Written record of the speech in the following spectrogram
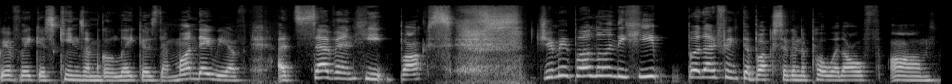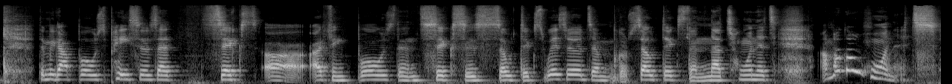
we have Lakers Kings, I'm going Lakers. Then Monday we have at 7 Heat Bucks. Jimmy Butler in the Heat, but I think the Bucks are gonna pull it off. Um, then we got Bulls Pacers at six. Uh, I think Bulls. Then six is Celtics Wizards. I'm gonna go Celtics. Then Nets Hornets. I'm gonna go Hornets.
